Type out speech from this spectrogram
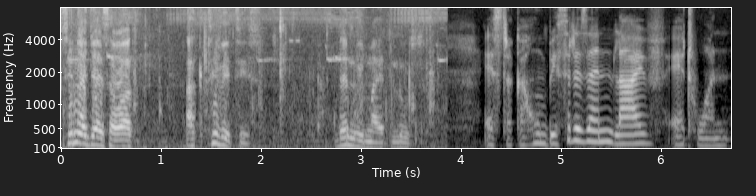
synergize our activities, then we might lose. Esther Kahumbi, Citizen Live at 1.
